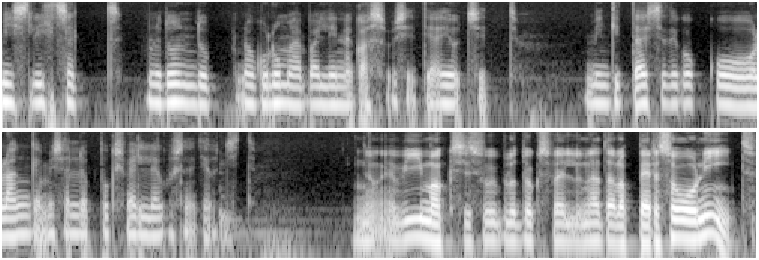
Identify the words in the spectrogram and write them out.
mis lihtsalt mulle tundub nagu lumepallina kasvasid ja jõudsid mingite asjade kokkulangemisel lõpuks välja, kus nad jõudsid. no ja viimaks siis võib-olla tooks välja nädala persooniid,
